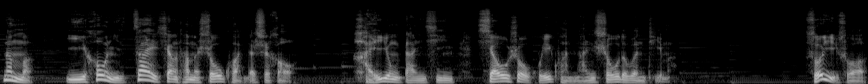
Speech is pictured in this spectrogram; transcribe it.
那么以后你再向他们收款的时候，还用担心销售回款难收的问题吗？所以说，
